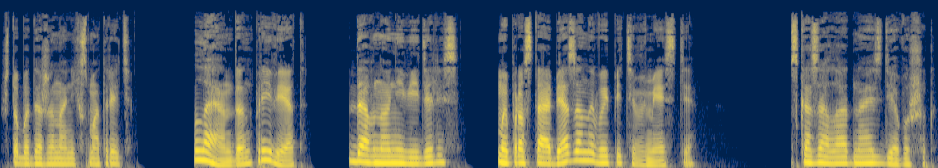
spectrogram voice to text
чтобы даже на них смотреть. «Лэндон, привет. Давно не виделись. Мы просто обязаны выпить вместе», — сказала одна из девушек.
